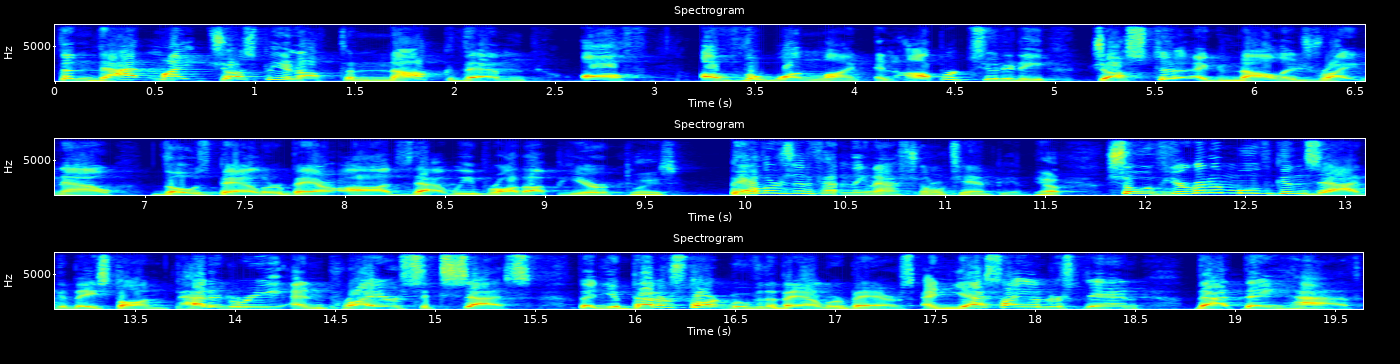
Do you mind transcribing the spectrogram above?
then that might just be enough to knock them off of the one line. An opportunity just to acknowledge right now those Baylor Bear odds that we brought up here. Please. Baylor's a defending national champion. Yep. So if you're going to move Gonzaga based on pedigree and prior success, then you better start moving the Baylor Bears. And yes, I understand that they have,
